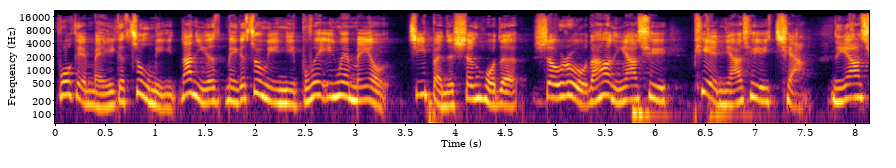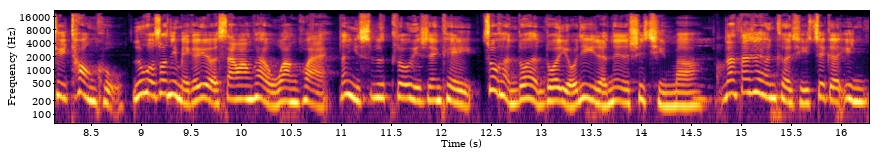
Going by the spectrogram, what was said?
拨给每一个住民。那你的每个住民，你不会因为没有基本的生活的收入，然后你要去骗，你要去抢。你要去痛苦。如果说你每个月有三万块、五万块，那你是不是多余时间可以做很多很多有利人类的事情吗？那但是很可惜，这个运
